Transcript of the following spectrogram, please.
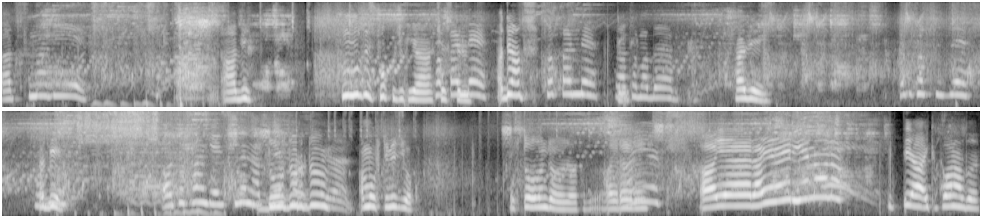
Atsın hadi. Abi. Şunun ultisi çok küçük ya. Top Chester'ın. bende. Hadi at. Top bende. Atamadım. Hadi. Hadi top sizde. Hadi. Orta sahanın gerisinden atmaya Durdurdum. Ama ultimiz yok. Ulti olunca öyle atılıyor. Hayır hayır hayır. Hayır. Hayır hayır hayır yeme onu. Gitti ya 2 puan aldı.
